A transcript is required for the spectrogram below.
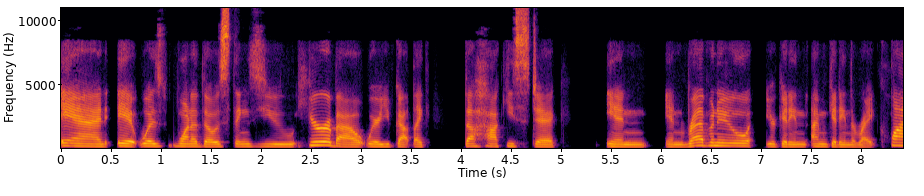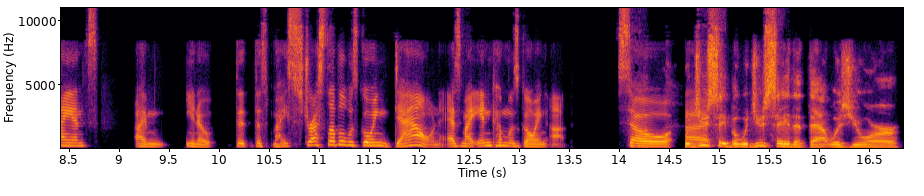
And it was one of those things you hear about where you've got like the hockey stick in in revenue you're getting i'm getting the right clients i'm you know the, this my stress level was going down as my income was going up so yeah. would uh, you say but would you say that that was your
